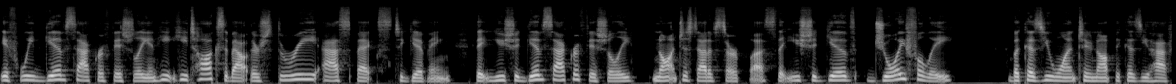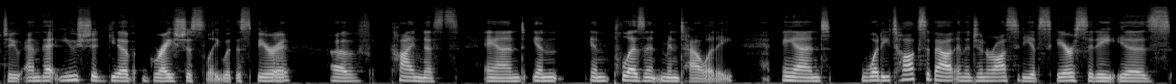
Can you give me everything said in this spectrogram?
if we give sacrificially, and he he talks about there's three aspects to giving that you should give sacrificially, not just out of surplus. That you should give joyfully, because you want to, not because you have to, and that you should give graciously with the spirit of kindness and in in pleasant mentality. And what he talks about in the generosity of scarcity is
